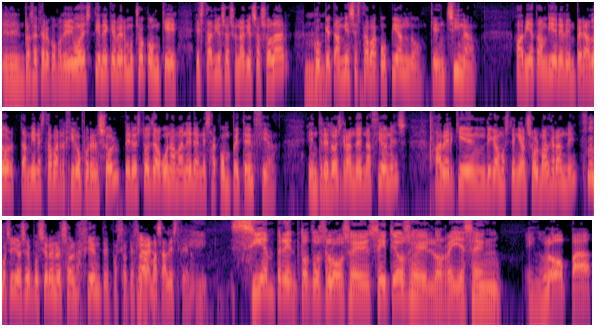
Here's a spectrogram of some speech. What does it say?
Entonces, pero como te digo, es, tiene que ver mucho con que esta diosa es una diosa solar, uh -huh. con que también se estaba copiando que en China había también el emperador, también estaba regido por el sol, pero esto es de alguna manera en esa competencia entre dos grandes naciones, a ver quién, digamos, tenía el sol más grande, pues ellos se pusieron el sol naciente, puesto que claro. estaba más al este. ¿no? Siempre en todos los eh, sitios, eh, los reyes en, en Europa,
